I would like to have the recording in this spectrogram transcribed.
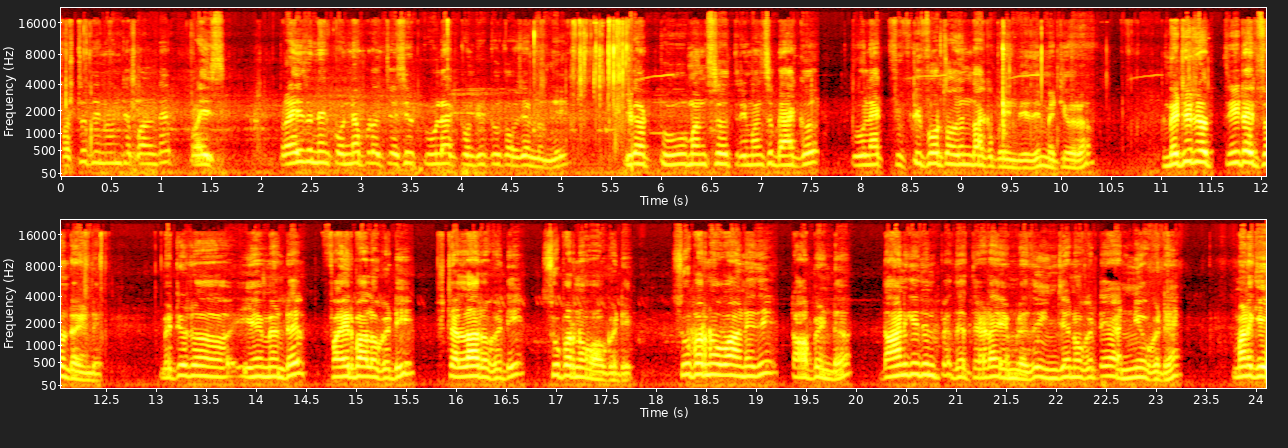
ఫస్ట్ దీని గురించి చెప్పాలంటే ప్రైస్. ప్రైస్ నేను కొన్నప్పుడు వచ్చేసి two lakh twenty two thousand ఉంది. ఇక two months three months back two lakh fifty four thousand దాకా పోయింది ఇది మెటీరియల్. మెటీరియల్ త్రీ టైప్స్ ఉంటాయండి. మెటీరియల్ ఏమంటే ఫైర్ బాల్ ఒకటి స్టెల్లార్ ఒకటి సూపర్ నోవా ఒకటి. సూపర్ నోవా అనేది టాప్ ఎండ్. దానికి దీని పెద్ద తేడా ఏం లేదు. ఇంజన్ ఒకటే అన్నీ ఒకటే. మనకి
